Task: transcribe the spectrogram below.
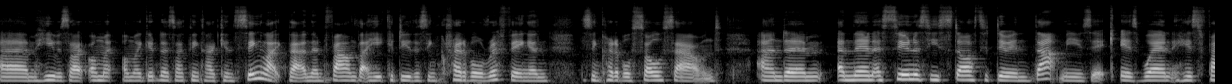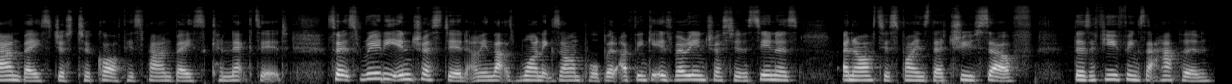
um, he was like, oh my, oh my goodness, I think I can sing like that, and then found that he could do this incredible riffing and this incredible soul sound, and um, and then as soon as he started doing that music is when his fan base just took off, his fan base connected, so it's really interesting. I mean, that's one example, but I think it is very interesting. As soon as an artist finds their true self, there's a few things that happen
